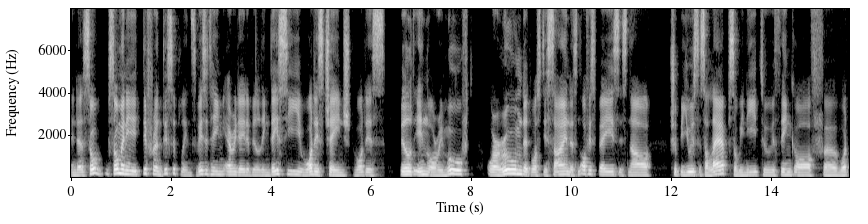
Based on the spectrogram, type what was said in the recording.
And there's so so many different disciplines visiting every data building. They see what is changed, what is built in or removed, or a room that was designed as an office space is now should be used as a lab. So we need to think of uh, what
